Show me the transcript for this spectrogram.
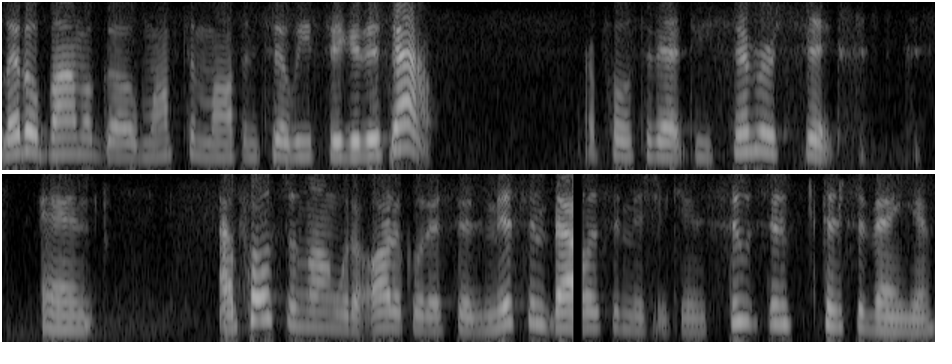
Let Obama go month to month until we figure this out. I posted that December sixth, and I posted along with an article that says missing ballots in Michigan, suits in Pennsylvania,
